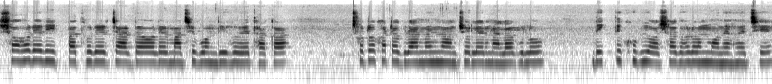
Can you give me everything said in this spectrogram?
শহরের ইট পাথরের চার দেওয়ালের মাঝে বন্দি হয়ে থাকা ছোটোখাটো গ্রামীণ অঞ্চলের মেলাগুলো দেখতে খুবই অসাধারণ মনে হয়েছে।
